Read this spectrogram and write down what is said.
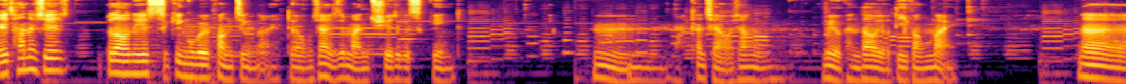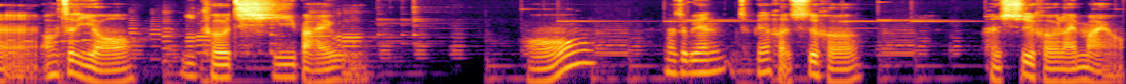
哎，他那些。不知道那些 skin 会不会放进来？对，我们现在也是蛮缺这个 skin 的。嗯，看起来好像没有看到有地方卖。那哦，这里有一颗七百五。哦，那这边这边很适合，很适合来买哦，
